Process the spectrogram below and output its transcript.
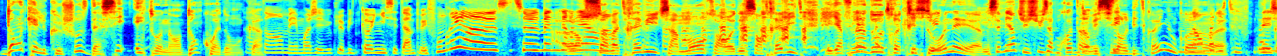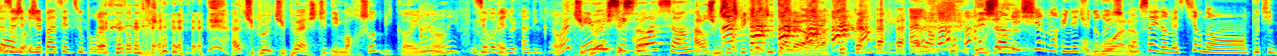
dans quelque chose d'assez étonnant. Dans quoi donc? Attends, mais moi j'ai vu que le bitcoin il s'était un peu effondré là, cette semaine dernière. Alors ça va très vite, ça monte, ça redescend très vite. Mais il y a plein d'autres crypto-monnaies. Mais c'est bien, tu suis ça. Pourquoi t'as investi c'est- dans le bitcoin ou quoi Non, pas du tout. Mais j'ai- pas assez de sous pour rester dans le bitcoin. Ah, tu peux, tu peux acheter des morceaux de bitcoin. Ah hein. oui, 0,1 bitcoin. Ouais, tu Eh, peux mais acheter c'est ça. quoi ça? Alors je vous expliquerai tout à l'heure. Alors, pour, pour Déjà- s'enrichir, une étude russe Voilà. conseille d'investir dans Poutine.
